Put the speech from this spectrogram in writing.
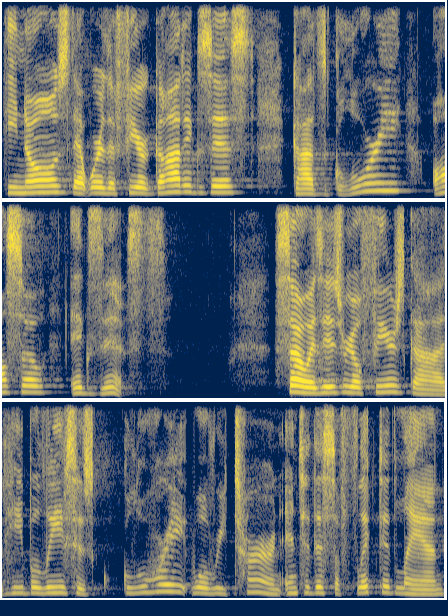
He knows that where the fear of God exists, God's glory also exists. So, as Israel fears God, he believes his glory will return into this afflicted land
